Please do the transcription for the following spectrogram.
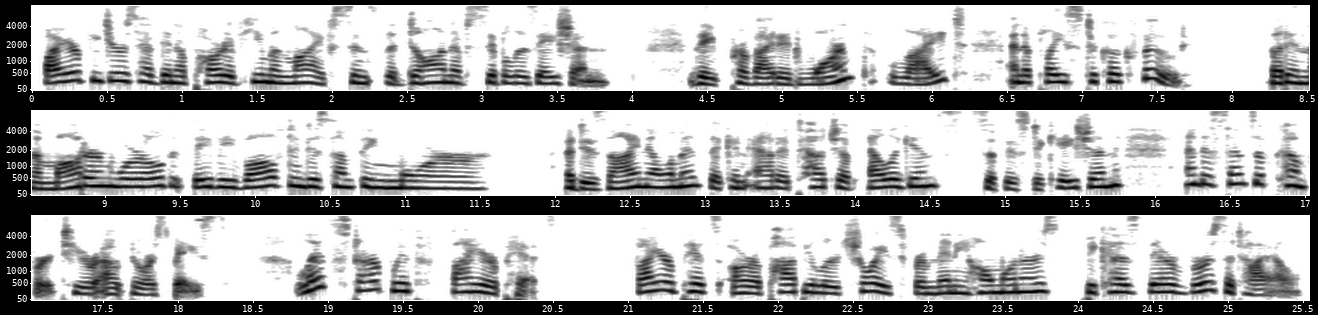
Fire features have been a part of human life since the dawn of civilization. They've provided warmth, light, and a place to cook food. But in the modern world, they've evolved into something more a design element that can add a touch of elegance, sophistication, and a sense of comfort to your outdoor space. Let's start with fire pits. Fire pits are a popular choice for many homeowners because they're versatile,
